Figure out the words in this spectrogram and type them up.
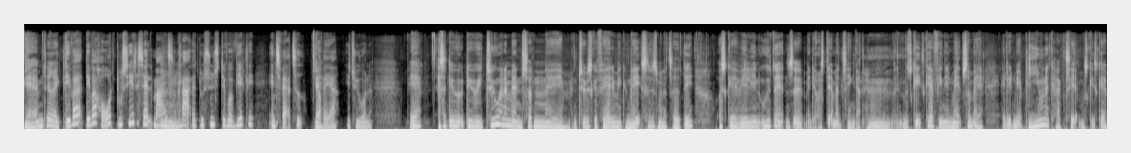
Ja, men det er rigtigt. Det var, det var hårdt. Du siger det selv meget mm. sådan klart, at du synes, det var virkelig en svær tid ja. at være i 20'erne. Ja, altså det er jo, det er jo i 20'erne, man sådan, øh, man typisk er færdig med gymnasiet, hvis man har taget det, og skal vælge en uddannelse, men det er også der, man tænker, hmm, måske skal jeg finde en mand, som er, er lidt mere blivende karakter, måske skal jeg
